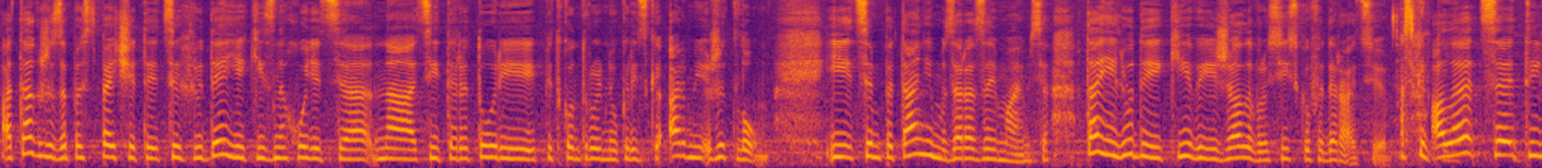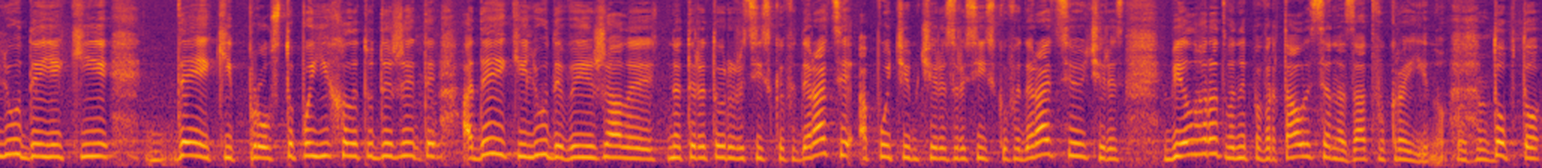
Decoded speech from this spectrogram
а також забезпечити цих людей, які знаходяться на цій території підконтрольної української армії, житлом. І цим питанням ми зараз займаємося. Та є люди, які виїжджали в Російську Федерацію. Але це ті люди, які деякі просто поїхали туди жити, а деякі люди виїжджали на територію Російської Федерації, а потім через Російську Федерацію, через Білгород вони поверталися назад в Україну. Тобто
